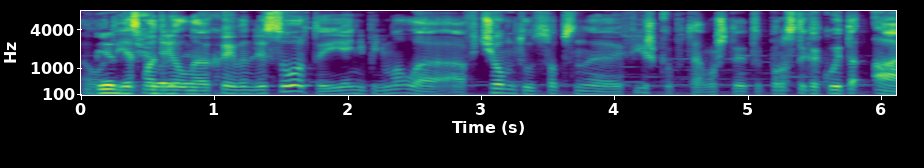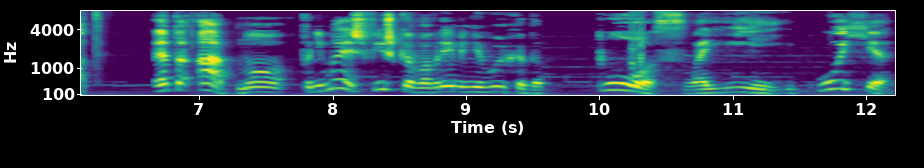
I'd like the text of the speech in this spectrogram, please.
Вот, я смотрел на Heavenly Sword, и я не понимал, а, а в чем тут, собственно, фишка, потому что это просто какой-то ад. Это ад, но, понимаешь, фишка во времени выхода по своей эпохе,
